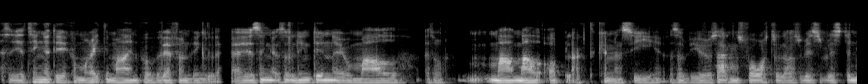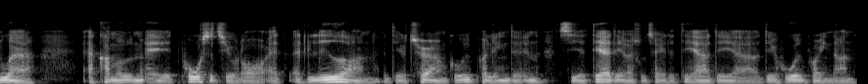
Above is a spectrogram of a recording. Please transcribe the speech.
Altså jeg tænker, det kommer rigtig meget ind på, hvad for en vinkel er. Jeg tænker, altså LinkedIn er jo meget, altså meget, meget oplagt, kan man sige. Altså vi kan jo sagtens forestille os, hvis, hvis det nu er, er kommet ud med et positivt år, at, at lederen, at direktøren går ud på LinkedIn, siger, at det her det er resultatet, det her det er, det er hovedpointeren,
